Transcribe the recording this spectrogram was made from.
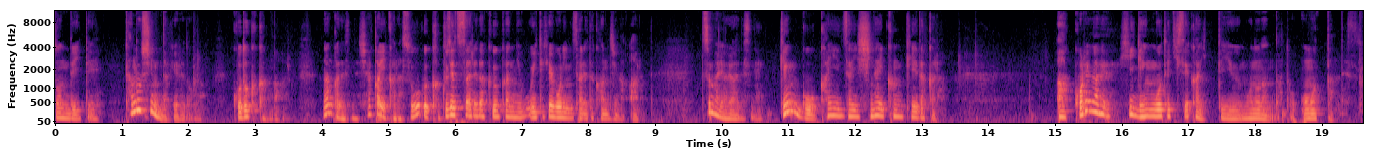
遊んでいて楽しいんだけれども孤独感があなんかですね社会からすごく隔絶された空間に置いてけぼりにされた感じがある。つまりあれはですね言語を介在しない関係だから。あこれが非言語的世界っていうものなんだと思ったんです。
